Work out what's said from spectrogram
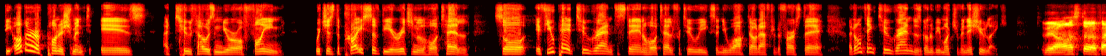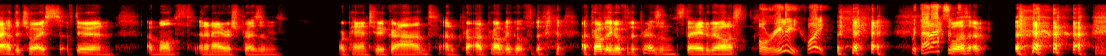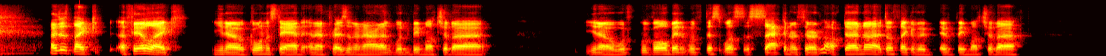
the other punishment is a two thousand euro fine, which is the price of the original hotel. So if you paid two grand to stay in a hotel for two weeks and you walked out after the first day, I don't think two grand is going to be much of an issue. Like To be honest, though, if I had the choice of doing a month in an Irish prison or paying two grand, I'd, pro- I'd probably go for the I'd probably go for the prison stay. To be honest, Oh, really? Why? With that accent? well, I I just like I feel like you know going to stay in, in a prison in Ireland wouldn't be much of a you know we've we've all been with this was the second or third lockdown now. I don't think it would it would be much of a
